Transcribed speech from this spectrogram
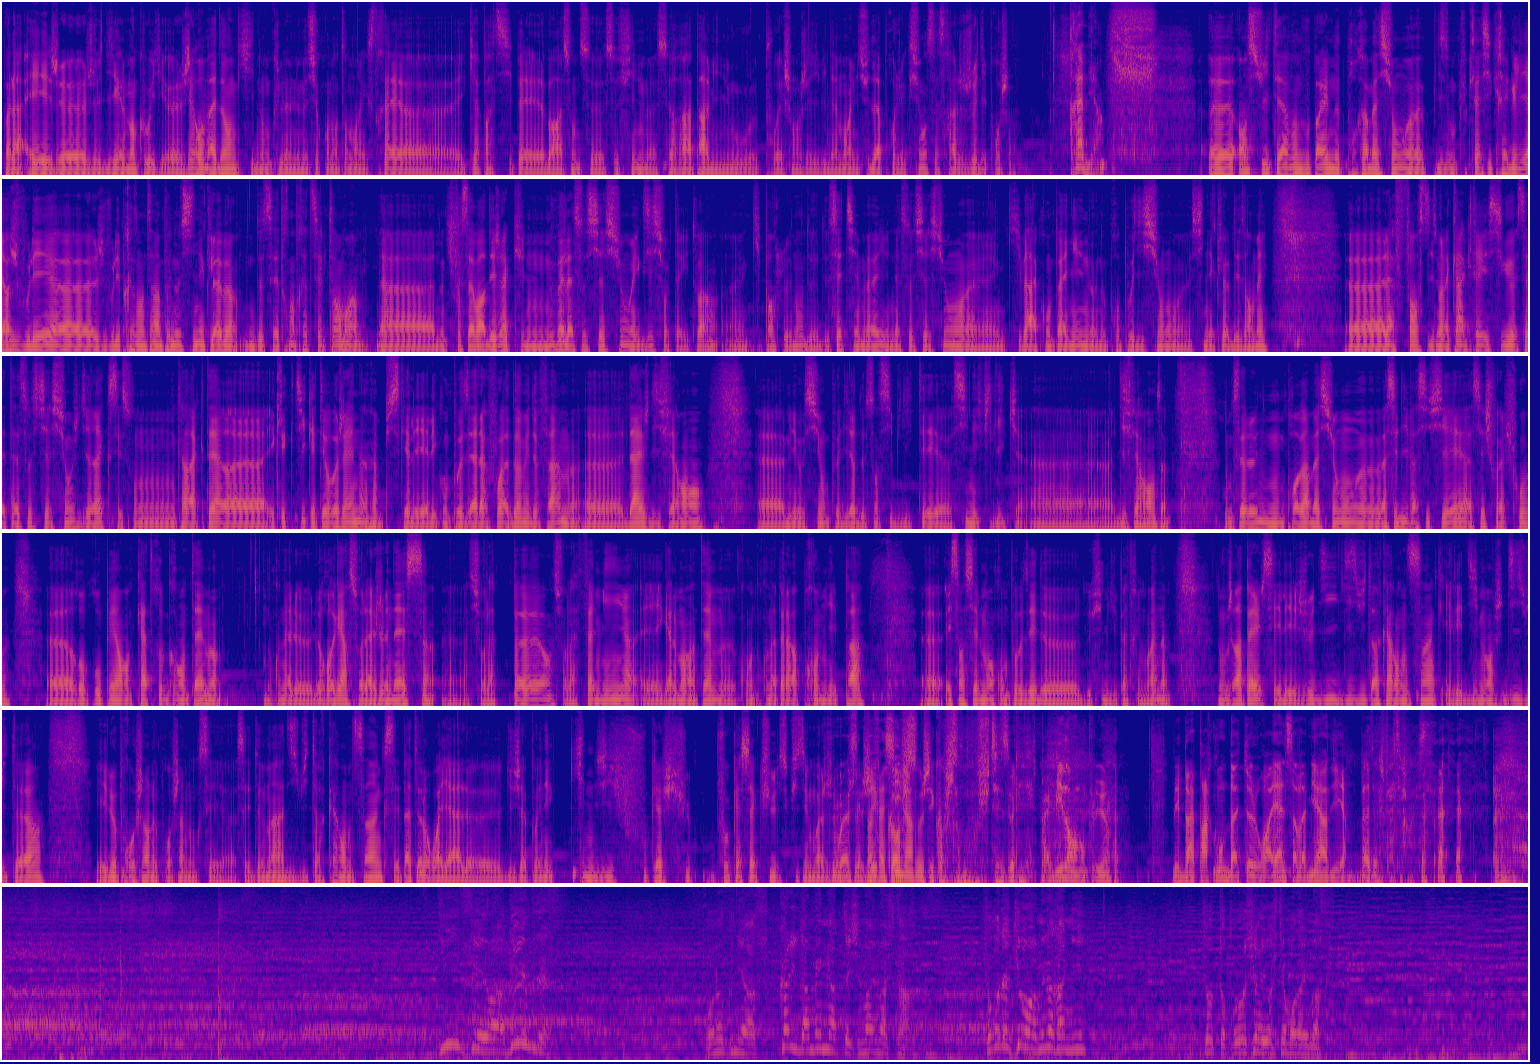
Voilà, et je, dis également que oui, euh, Jérôme Adam, qui donc le, monsieur qu'on entend dans l'extrait euh, et qui a participé à l'élaboration de ce, ce, film, sera parmi nous pour échanger évidemment à l'issue de la projection. Ce sera jeudi prochain. Très bien. Euh, ensuite, et avant de vous parler de notre programmation, euh, disons plus classique régulière, je voulais, euh, je voulais présenter un peu nos ciné-clubs de cette rentrée de septembre. Euh, donc, il faut savoir déjà qu'une nouvelle association existe sur le territoire, euh, qui porte le nom de, Septième œil, une association euh, qui va accompagner nos, nos propositions euh, ciné-club désormais. Euh, la force, disons, la caractéristique de cette association, je dirais que c'est son caractère euh, éclectique, hétérogène, puisqu'elle est, elle est composée à la fois d'hommes et de femmes, euh, d'âges différents, euh, mais aussi, on peut dire, de sensibilités euh, cinéphiliques différentes. Donc ça donne une programmation assez diversifiée, assez chouette, je trouve, regroupée en quatre grands thèmes. Donc on a le, le regard sur la jeunesse, euh, sur la peur, sur la famille, et également un thème qu'on qu'on appellera premier pas, euh, essentiellement composé de, de films du patrimoine. Donc je rappelle, c'est les jeudis 18h45 et les dimanches 18h. Et le prochain, le prochain, donc c'est euh, demain à 18h45, c'est Battle Royale euh, du japonais Kinji Fukashu, Fukasaku. Excusez-moi, je- Ouais, j'écorche hein. j'écorche son nom, je suis désolé. Pas évident non plus. hein. Mais bah, par contre, Battle Royale, ça va bien à dire. Battle, Battle Royale. 人生はゲームですこの国はすっかりダメになってしまいましたそこで今日は皆さんにちょっと殺し合いをしてもらいます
